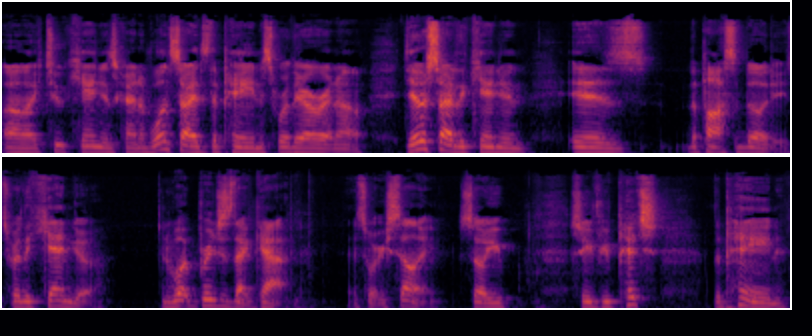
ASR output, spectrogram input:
uh, like two canyons kind of. One side's the pain, it's where they are right now. The other side of the canyon is the possibility. It's where they can go. And what bridges that gap? That's what you're selling. So you so if you pitch the pain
